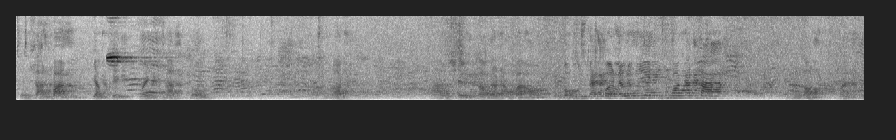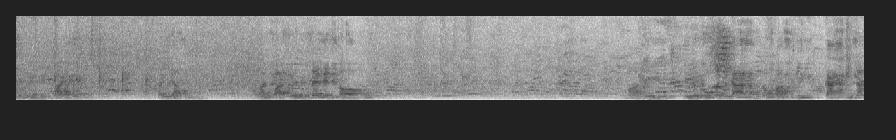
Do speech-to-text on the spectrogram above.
เส้นสารบางอย่างพลิกไม่ถนัดโดนอ่าน็อตหาเชื่อเข้าระดับเบาผมคุณใจเปิดแล้วเมื่อกี้ที่พอกันตาอ่าน็อตแม่ดูนี่ไวขยันทำให้ฝ่ายตัวเองได้เล่นต่อมาที่ธีรพงศ์กัญญาครับตรงฝั่งทีมกางกีฬา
